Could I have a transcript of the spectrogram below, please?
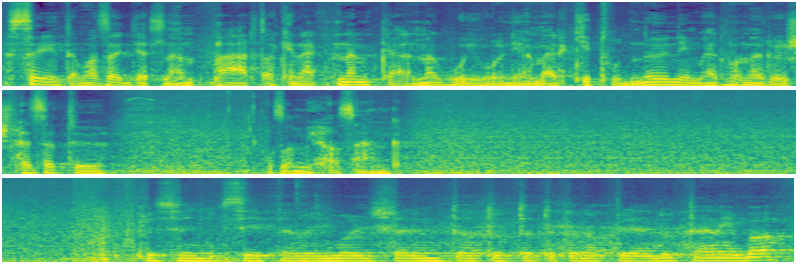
szerintem az egyetlen párt, akinek nem kell megújulnia, mert ki tud nőni, mert van erős vezető, az a mi hazánk. Köszönjük szépen, hogy ma is velünk tartottatok a napirend utániba.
